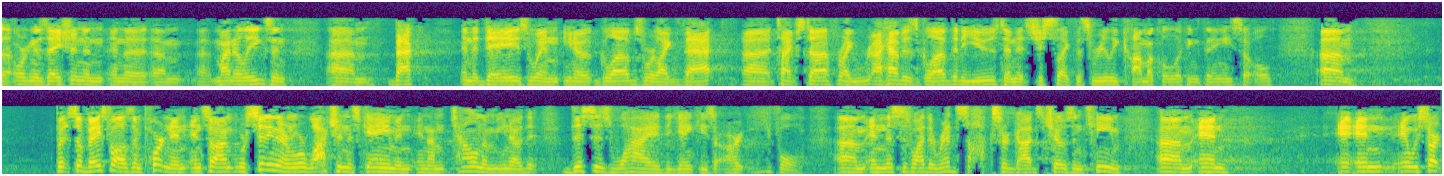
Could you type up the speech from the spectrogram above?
uh, organization in, in the um, uh, minor leagues, and um, back in the days when you know gloves were like that uh, type stuff. Like I have his glove that he used, and it's just like this really comical looking thing. He's so old. Um, but so baseball is important, and, and so I'm, we're sitting there and we're watching this game, and, and I'm telling them, you know, that this is why the Yankees are evil, um, and this is why the Red Sox are God's chosen team, um, and and and we start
